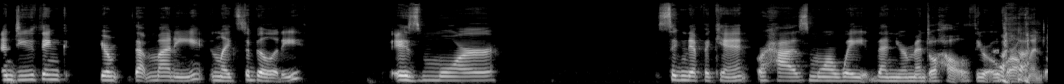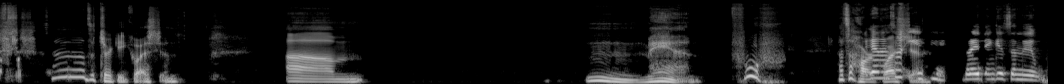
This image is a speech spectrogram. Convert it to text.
And do you think your that money and like stability is more significant or has more weight than your mental health, your overall mental health? Uh, that's a tricky question. Um, mm, man, Whew. That's a hard Again, that's question. not easy, but I think it's something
